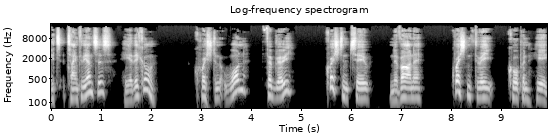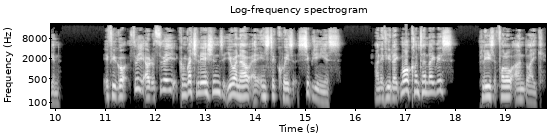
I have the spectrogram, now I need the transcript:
It's time for the answers. Here they come. Question 1. February. Question 2. Nirvana. Question 3. Copenhagen. If you got 3 out of 3, congratulations, you are now an Insta Quiz Super Genius. And if you'd like more content like this, please follow and like.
